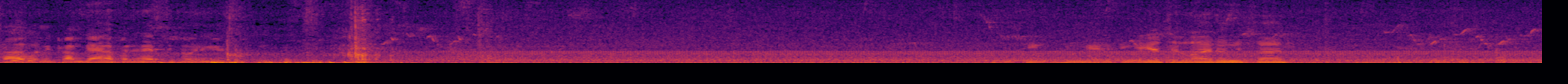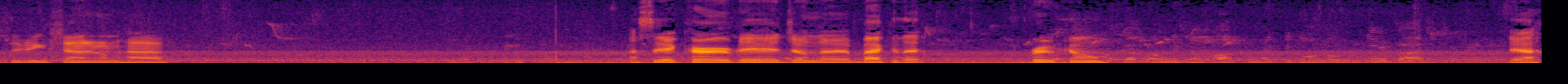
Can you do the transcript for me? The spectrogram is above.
Probably wouldn't come down if I didn't have to go in here. Just heat and humidity. You got your light on the side? See if you can shine it on the hive. I see a curved edge on the back of that brood comb. Couple of them, they go up and like they're going over the two box. Yeah.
